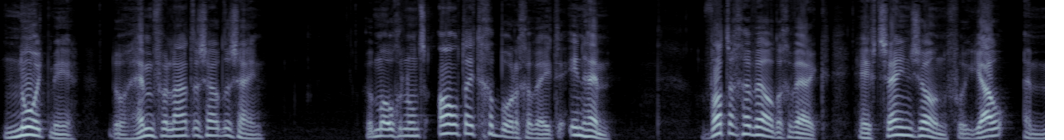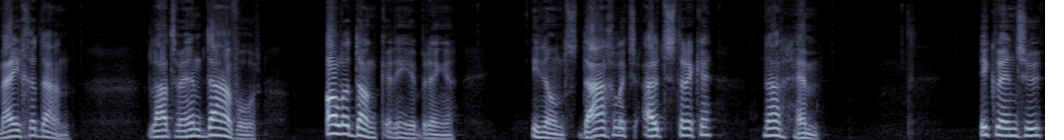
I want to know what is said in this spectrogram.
nooit meer door hem verlaten zouden zijn. We mogen ons altijd geborgen weten in hem. Wat een geweldig werk heeft zijn zoon voor jou en mij gedaan. Laten we hem daarvoor alle dank en eer brengen, in ons dagelijks uitstrekken naar hem. Ik wens u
